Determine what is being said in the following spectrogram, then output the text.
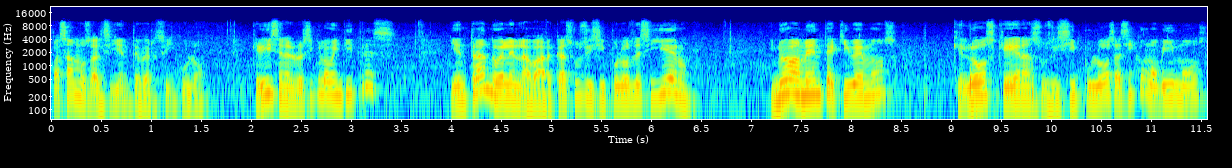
pasamos al siguiente versículo, que dice en el versículo 23, y entrando él en la barca, sus discípulos le siguieron. Y nuevamente aquí vemos que los que eran sus discípulos, así como vimos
